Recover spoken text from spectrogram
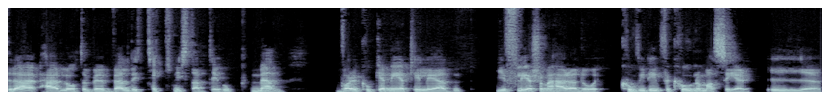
det här, här låter väldigt tekniskt alltihop, men vad det kokar ner till är att ju fler sådana här covid-infektioner man ser i eh,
